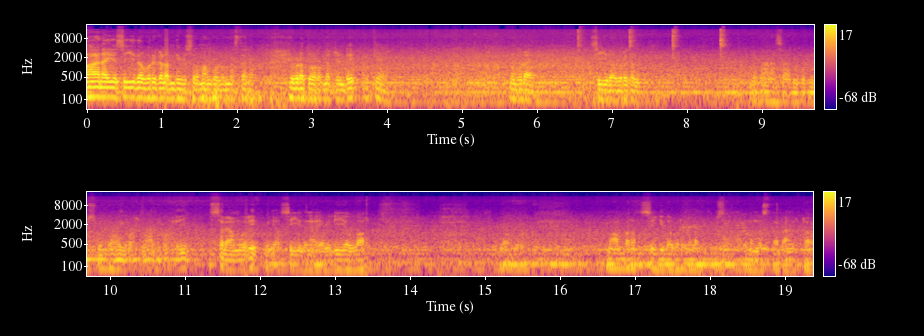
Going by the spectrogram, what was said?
മഹാനായ സയ്യിദ് അവറുകൾ അന്ത്യവിശ്രമം കൊള്ളുന്ന സ്ഥലം ഇവിടെ തുറന്നിട്ടുണ്ട്. ഓക്കെ. നമ്മുടെ സീത അവറുകൾ. ഇവിടെ കാണാൻ സാധിക്കും ബിസ്മില്ലാഹിർ റഹ്മാനിർ റഹീം. അസ്സലാമു അലൈക്കും യാ സയ്യിദന യാ വലിയല്ലാഹ് മാമ്പറം ചെയ്തവരുടെ സ്ഥലമാണ് കേട്ടോ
